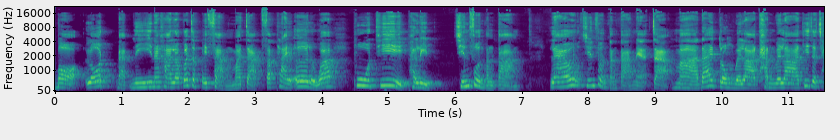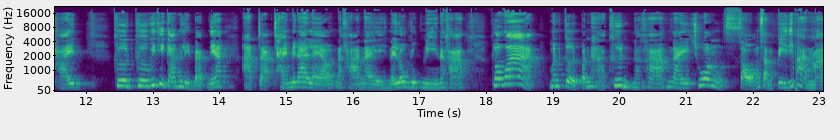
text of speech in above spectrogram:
เบาะรถแบบนี้นะคะแล้วก็จะไปสั่งมาจากซัพพลายเออร์หรือว่าผู้ที่ผลิตชิ้นส่วนต่างๆ แล้วชิ้นส่วนต่างๆ เนี่ยจะมาได้ตรงเวลาทันเวลาที่จะใช้ คือคือวิธีการผลิตแบบนี้อาจจะใช้ไม่ได้แล้วนะคะในในโลกยุคนี้นะคะ เพราะว่ามันเกิดปัญหาขึ้นนะคะในช่วงสองสามปีที่ผ่านมา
